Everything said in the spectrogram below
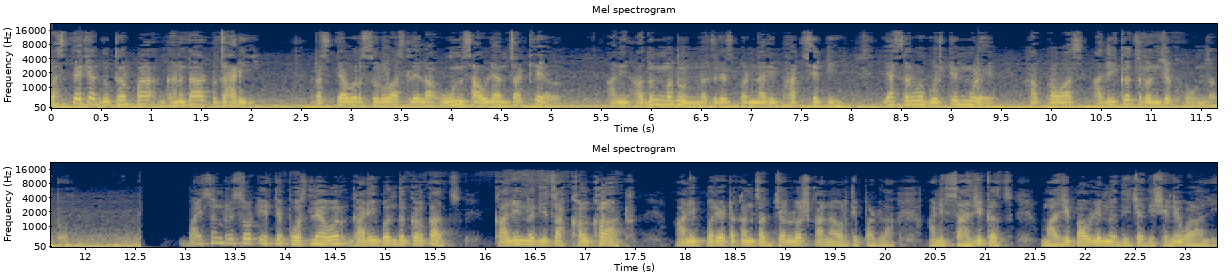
रस्त्याच्या दुतर्फा घनदाट झाडी रस्त्यावर सुरू असलेला ऊन सावल्यांचा खेळ आणि अधूनमधून नजरेस पडणारी भातशेती या सर्व गोष्टींमुळे हा प्रवास अधिकच रंजक होऊन जातो. बायसन रिसॉर्ट येथे पोहोचल्यावर गाडी बंद करताच काली नदीचा खळखळाट आणि पर्यटकांचा जल्लोष कानावरती पडला आणि साहजिकच माझी पावले नदीच्या दिशेने वळाली.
